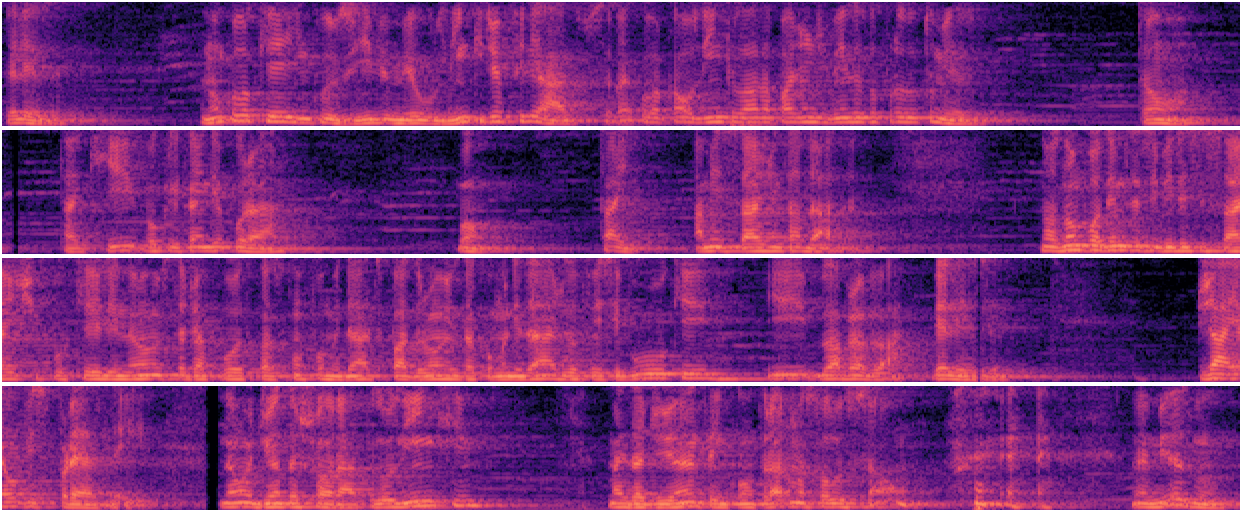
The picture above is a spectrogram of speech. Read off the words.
Beleza. Eu não coloquei, inclusive, meu link de afiliado. Você vai colocar o link lá da página de venda do produto mesmo. Então, ó, tá aqui, vou clicar em depurar. Bom, tá aí, a mensagem está dada. Nós não podemos exibir esse site porque ele não está de acordo com as conformidades padrões da comunidade do Facebook e blá blá blá. Beleza. Já Elvis Presley. Não adianta chorar pelo link, mas adianta encontrar uma solução. não é mesmo?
